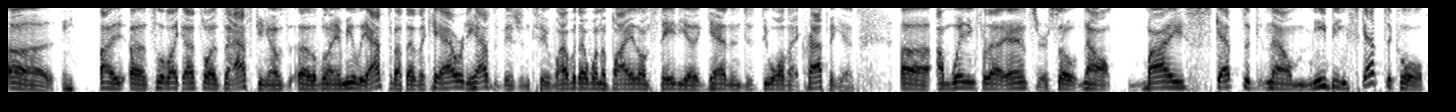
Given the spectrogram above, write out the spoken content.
Uh, I uh, so like that's what I was asking. I was uh, when I immediately asked about that. I was like, hey, I already have Division Two. Why would I want to buy it on Stadia again and just do all that crap again? Uh, I'm waiting for that answer. So now my skeptic, now me being skeptical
